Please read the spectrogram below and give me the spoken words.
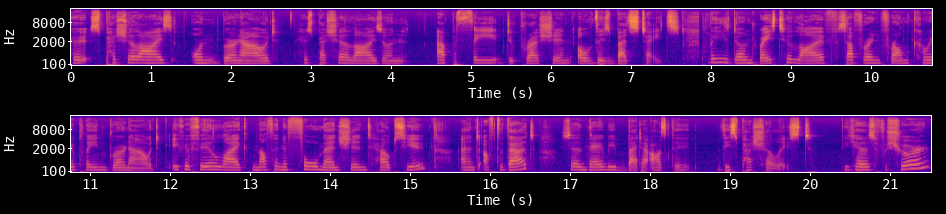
who specialize on burnout, who specialize on apathy, depression, all these bad states. Please don't waste your life suffering from crippling burnout. If you feel like nothing aforementioned helps you, and after that, so maybe better ask the, the specialist because for sure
